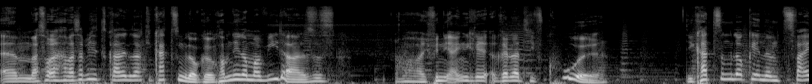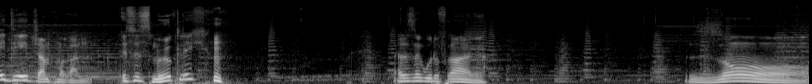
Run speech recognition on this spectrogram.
Ähm, was, was habe ich jetzt gerade gesagt? Die Katzenglocke. Kommen die nochmal wieder? Das ist. Oh, ich finde die eigentlich re relativ cool. Die Katzenglocke in einem 2D-Jumpen Ist es möglich? das ist eine gute Frage. So.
